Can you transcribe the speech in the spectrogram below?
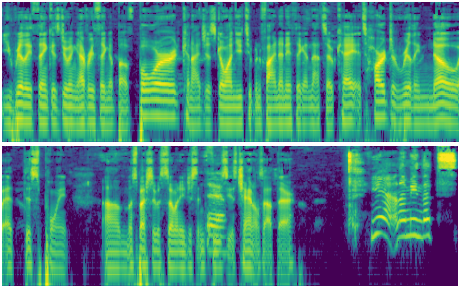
you really think is doing everything above board? Can I just go on YouTube and find anything and that's okay? It's hard to really know at this point, um, especially with so many just enthusiast yeah. channels out there. Yeah, and I mean that's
